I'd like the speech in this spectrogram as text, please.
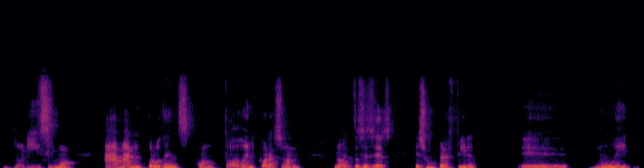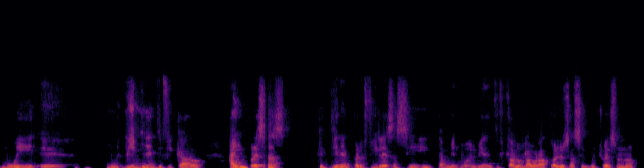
durísimo. Aman Prudence con todo el corazón, ¿no? Entonces es, es un perfil eh, muy, muy, eh, muy bien identificado. Hay empresas que tienen perfiles así también muy bien identificados. Los laboratorios hacen mucho eso, ¿no?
